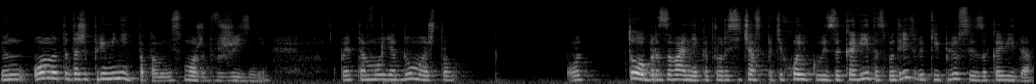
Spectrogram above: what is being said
он, он это даже применить потом не сможет в жизни. Поэтому я думаю, что вот то образование, которое сейчас потихоньку из-за ковида, смотрите, какие плюсы из-за ковида.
